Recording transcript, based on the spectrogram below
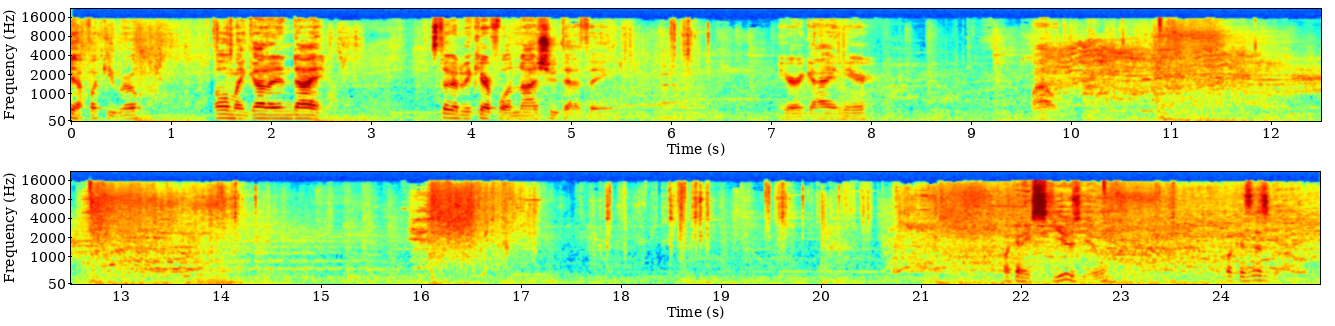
Yeah, fuck you, bro. Oh my god, I didn't die. Still gotta be careful and not shoot that thing. Hear a guy in here. Wow. Fucking excuse you. What is this guy?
